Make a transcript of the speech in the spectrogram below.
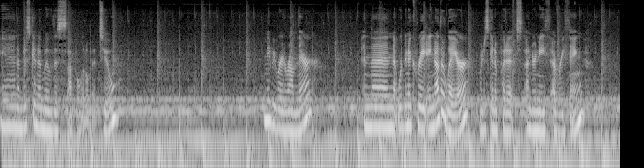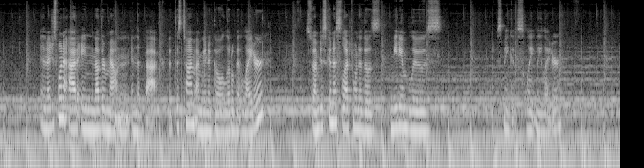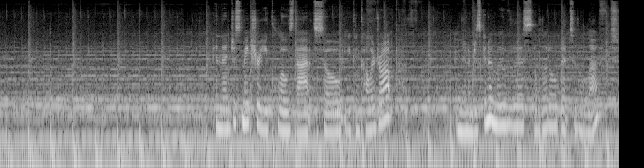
And I'm just gonna move this up a little bit too. Maybe right around there. And then we're gonna create another layer. We're just gonna put it underneath everything. And I just wanna add another mountain in the back, but this time I'm gonna go a little bit lighter. So I'm just gonna select one of those medium blues, just make it slightly lighter. And then just make sure you close that so you can color drop. And then I'm just gonna move this a little bit to the left.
